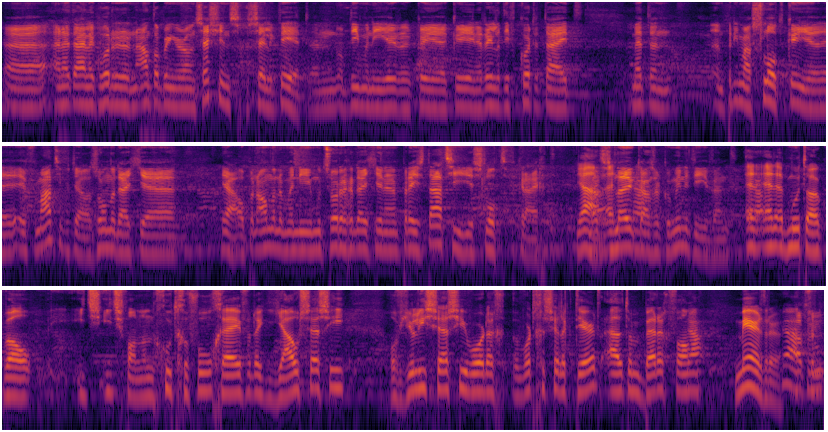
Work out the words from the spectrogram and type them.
Eh, en uiteindelijk worden er een aantal Bring Your Own Sessions geselecteerd. En op die manier kun je, kun je in een relatief korte tijd met een, een prima slot kun je informatie vertellen. Zonder dat je ja, op een andere manier moet zorgen dat je een presentatieslot krijgt. Ja, dat is en- leuk ja. aan zo'n community event. En, en het moet ook wel iets, iets van een goed gevoel geven dat jouw sessie of jullie sessie worden, wordt geselecteerd uit een berg van Ja. meerdere. Ja, toen,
